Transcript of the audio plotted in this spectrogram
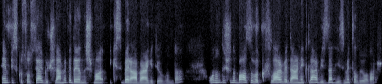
hem psikososyal güçlenme ve dayanışma ikisi beraber gidiyor bunda. Onun dışında bazı vakıflar ve dernekler bizden hizmet alıyorlar.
